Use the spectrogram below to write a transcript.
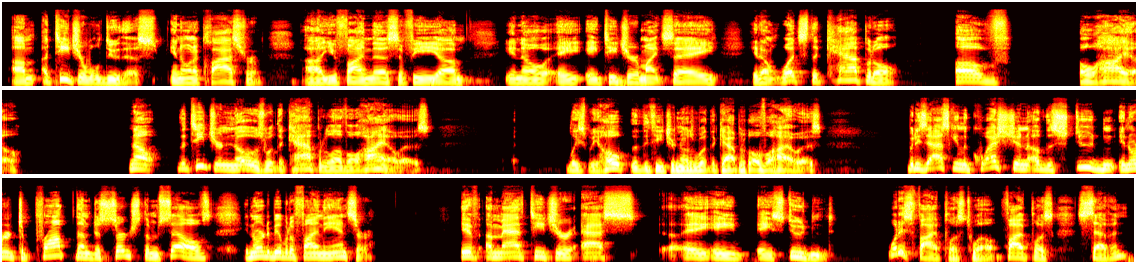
Um, a teacher will do this, you know, in a classroom. Uh, you find this if he, um, you know, a, a teacher might say, you know, what's the capital of Ohio? Now, the teacher knows what the capital of Ohio is. At least we hope that the teacher knows what the capital of Ohio is but he's asking the question of the student in order to prompt them to search themselves in order to be able to find the answer. If a math teacher asks a, a, a student, what is five plus 12? Five plus seven.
